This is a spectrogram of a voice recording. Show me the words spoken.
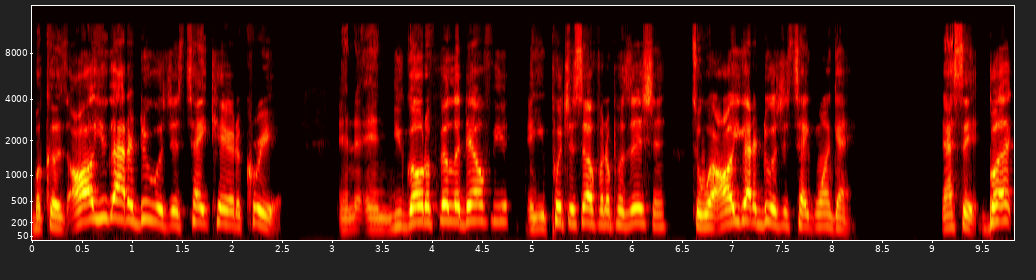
because all you got to do is just take care of the crib. And, and you go to Philadelphia and you put yourself in a position to where all you got to do is just take one game. That's it. But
